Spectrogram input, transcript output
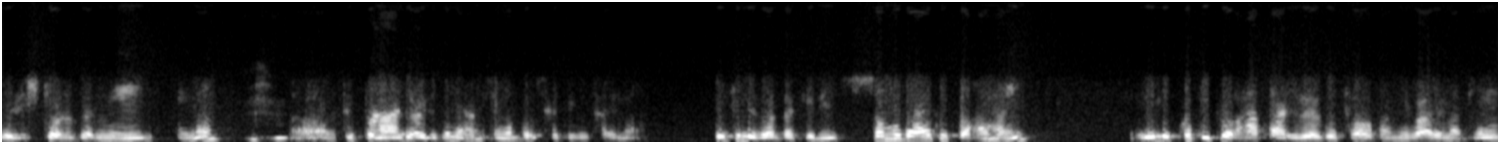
रेजिस्टर गर्ने होइन? त्यो प्रणाली अहिले पनि हामीसँग भइसकेको छैन। त्यसैले गर्दाखेरि समुदायको तहमै यसले कति प्रभाव पारिरहेको छ भन्ने बारेमा चाहिँ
